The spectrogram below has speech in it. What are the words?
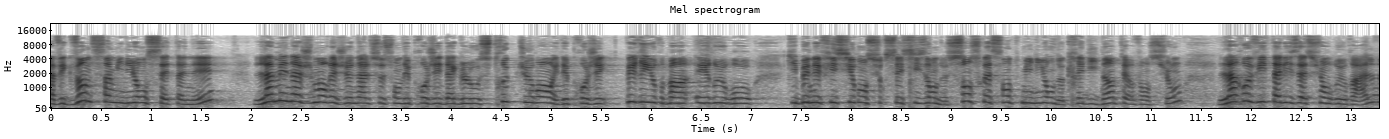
avec 25 millions cette année, L'aménagement régional, ce sont des projets d'agglos structurants et des projets périurbains et ruraux qui bénéficieront sur ces six ans de 160 millions de crédits d'intervention. La revitalisation rurale,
